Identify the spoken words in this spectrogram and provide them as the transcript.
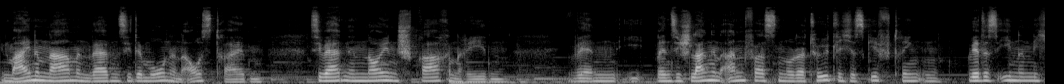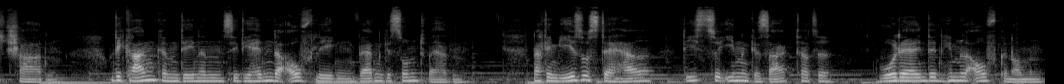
In meinem Namen werden sie Dämonen austreiben, sie werden in neuen Sprachen reden, wenn, wenn sie Schlangen anfassen oder tödliches Gift trinken, wird es ihnen nicht schaden und die Kranken, denen sie die Hände auflegen, werden gesund werden. Nachdem Jesus der Herr dies zu ihnen gesagt hatte, wurde er in den Himmel aufgenommen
